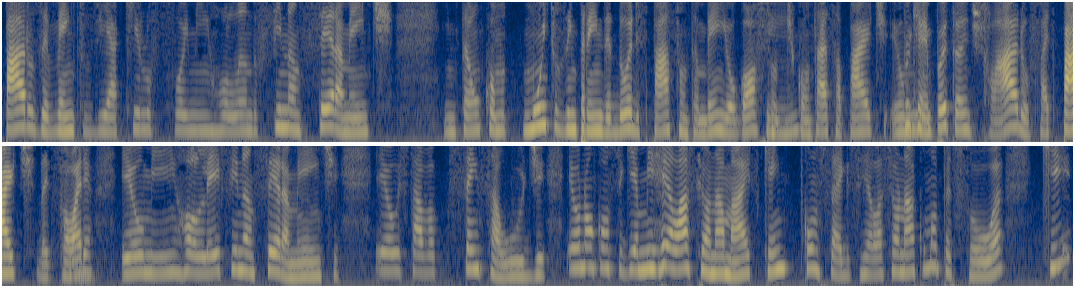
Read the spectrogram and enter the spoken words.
para os eventos e aquilo foi me enrolando financeiramente. Então, como muitos empreendedores passam também, e eu gosto Sim. de contar essa parte. Eu Porque me, é importante. Claro, faz parte da história. Sim. Eu me enrolei financeiramente, eu estava sem saúde, eu não conseguia me relacionar mais. Quem consegue se relacionar com uma pessoa que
